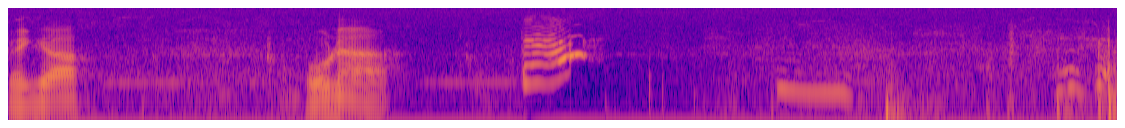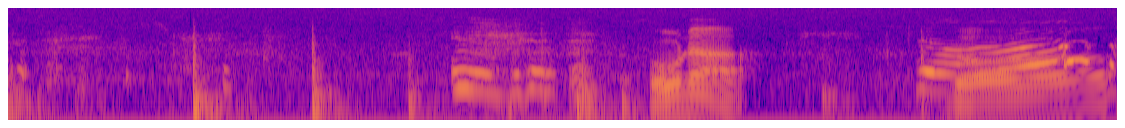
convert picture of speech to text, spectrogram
Venga. Una, una, dos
